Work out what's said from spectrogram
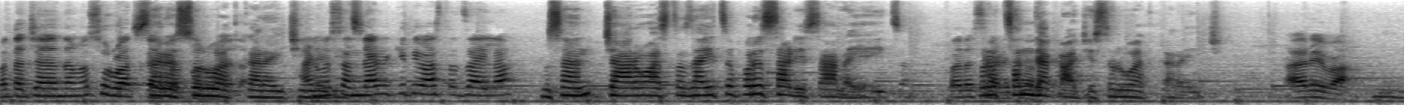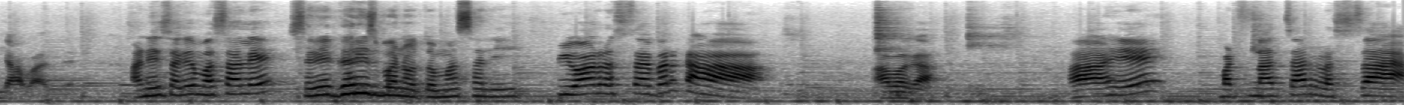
मग त्याच्यानंतर मग सुरुवात करता सुरुवात बनवायला. करायची आणि मग लगेच. संध्याकाळी किती वाजता जायला? मग सं- चार वाजता जायचं परत साडेसहाला यायचं. परत परत साडेसहाला. संध्याकाळची सुरुवात करायची. अरे वा क्या बात आहे. आणि हे सगळे मसाले? सगळे घरीच बनवतो मसाले. प्युअर रस्सा आहे बरं का हा. बघा. हा आहे मटणाचा रस्सा.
